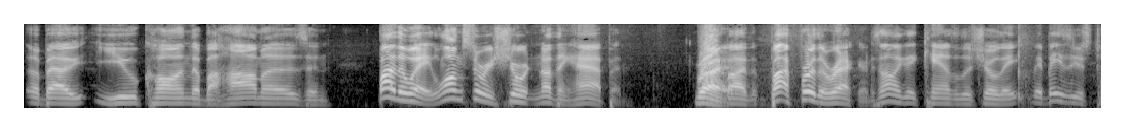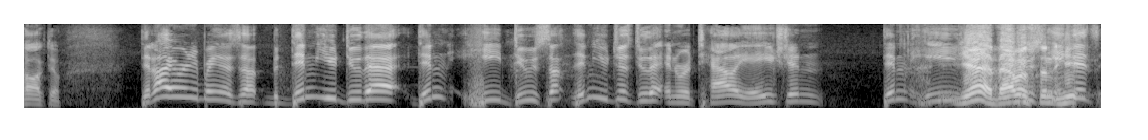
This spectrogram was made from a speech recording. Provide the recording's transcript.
about you calling the Bahamas, and by the way, long story short, nothing happened. Right. By the by, for the record, it's not like they canceled the show. They they basically just talked to him. Did I already bring this up? But didn't you do that? Didn't he do something? Didn't you just do that in retaliation? Didn't he? Yeah, that was do- he he- did,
